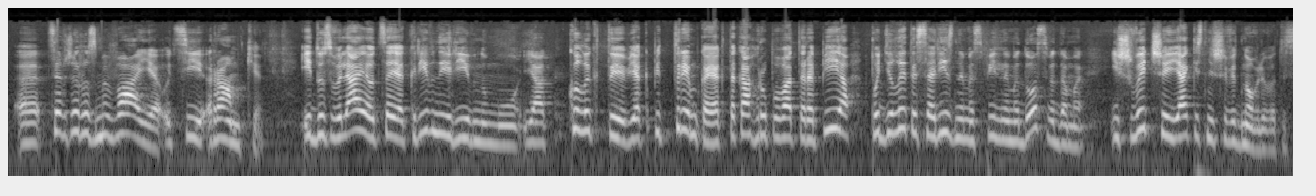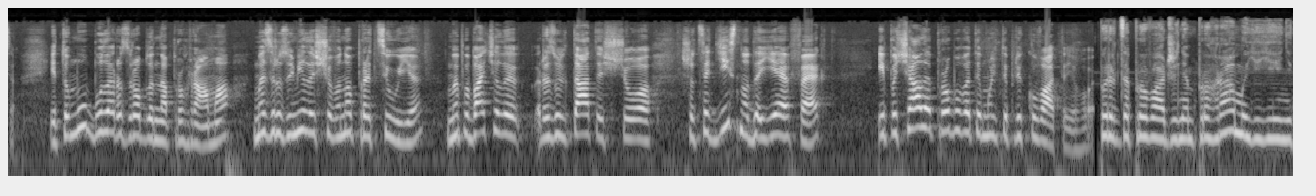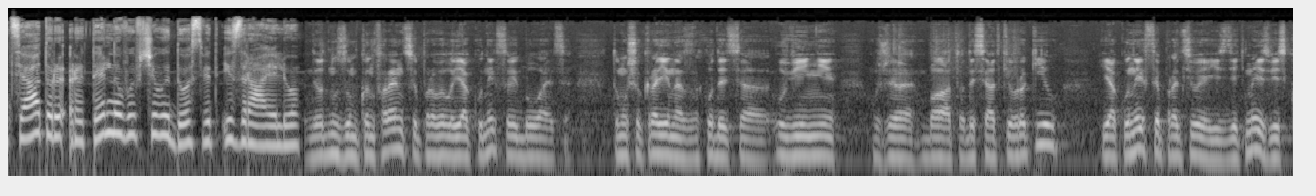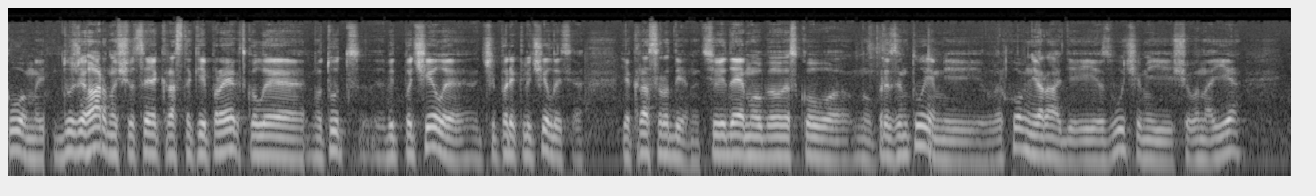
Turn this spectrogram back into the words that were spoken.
е, це вже розмиває оці рамки. І дозволяє оце як рівний рівному, як колектив, як підтримка, як така групова терапія поділитися різними спільними досвідами і швидше і якісніше відновлюватися. І тому була розроблена програма. Ми зрозуміли, що воно працює. Ми побачили результати, що, що це дійсно дає ефект, і почали пробувати мультиплікувати його. Перед запровадженням програми її ініціатори ретельно вивчили досвід Ізраїлю. Одну зум-конференцію провели, як у них це відбувається, тому що країна знаходиться у війні вже багато десятків років. Як у них це працює і з дітьми, і з військовими. Дуже гарно, що це якраз такий проєкт, коли ну, тут відпочили чи переключилися якраз родини. Цю ідею ми обов'язково ну, презентуємо і в Верховній Раді, і озвучимо її, що вона є.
